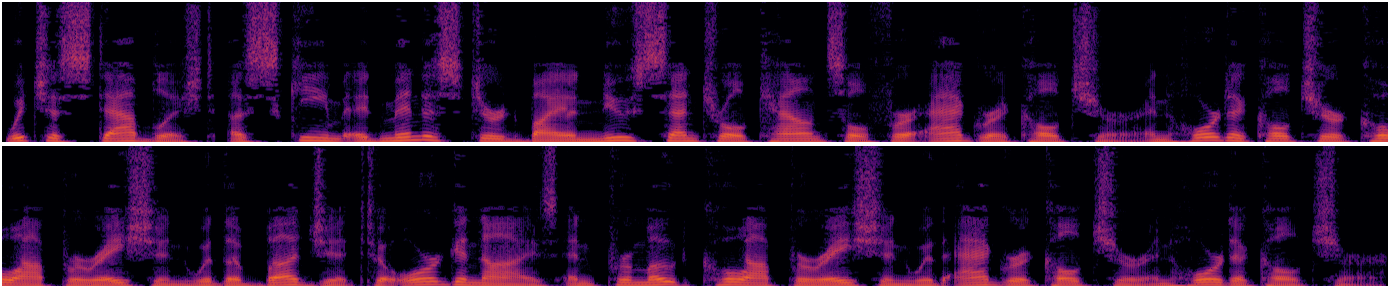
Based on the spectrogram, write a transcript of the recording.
which established a scheme administered by a new Central Council for Agriculture and Horticulture Cooperation with a budget to organize and promote cooperation with agriculture and horticulture.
